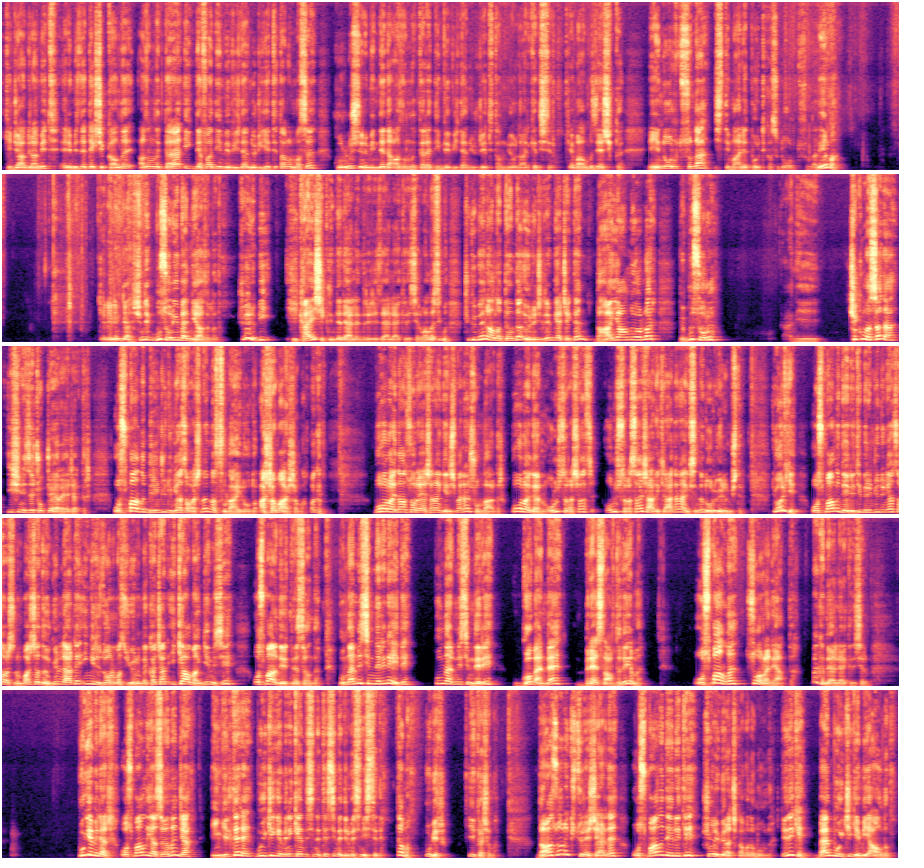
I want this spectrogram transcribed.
İkinci Abdülhamit elimizde tek şık kaldı. Azınlıklara ilk defa din ve vicdan hürriyeti tanınması. Kuruluş döneminde de azınlıklara din ve vicdan hürriyeti tanınıyordu arkadaşlarım. Cevabımız E şıkkı. Neyin doğrultusunda? İstimalet politikası doğrultusunda değil mi? Gelelim de. Şimdi bu soruyu ben niye hazırladım? Şöyle bir hikaye şeklinde değerlendireceğiz değerli arkadaşlarım. Anlaştık mı? Çünkü ben anlattığımda öğrencilerim gerçekten daha iyi anlıyorlar. Ve bu soru yani çıkmasa da işinize çokça yarayacaktır. Osmanlı 1. Dünya Savaşı'na nasıl dahil oldu? Aşama aşama. Bakın. Bu olaydan sonra yaşanan gelişmeler şunlardır. Bu olayların oluş sırası, oluş sırası aşağıdakilerden hangisinde doğru verilmiştir? Diyor ki Osmanlı Devleti 1. Dünya Savaşı'nın başladığı günlerde İngiliz donanması yönünde kaçan iki Alman gemisi Osmanlı Devleti'ne sığındı. Bunların isimleri neydi? Bunların isimleri Goben ve Breslav'dı değil mi? Osmanlı sonra ne yaptı? Bakın değerli arkadaşlarım. Bu gemiler Osmanlı'ya sığınınca İngiltere bu iki geminin kendisine teslim edilmesini istedi. Tamam bu bir. İlk aşama. Daha sonraki süreçlerde Osmanlı Devleti şöyle bir açıklamada bulundu. Dedi ki ben bu iki gemiyi aldım.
